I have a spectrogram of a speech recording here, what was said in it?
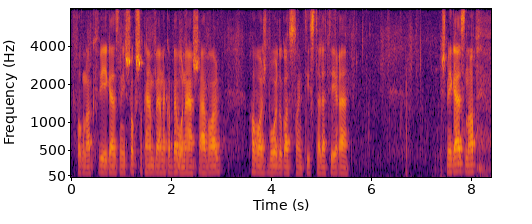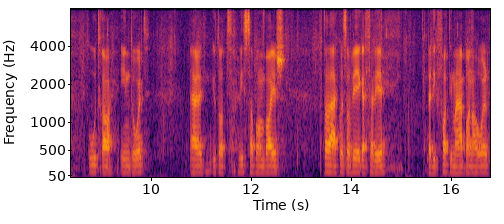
fognak végezni sok-sok embernek a bevonásával havas boldogasszony tiszteletére. És még ez nap útra indult, eljutott Lisszabonba, és a találkozó vége felé pedig Fatimában, ahol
